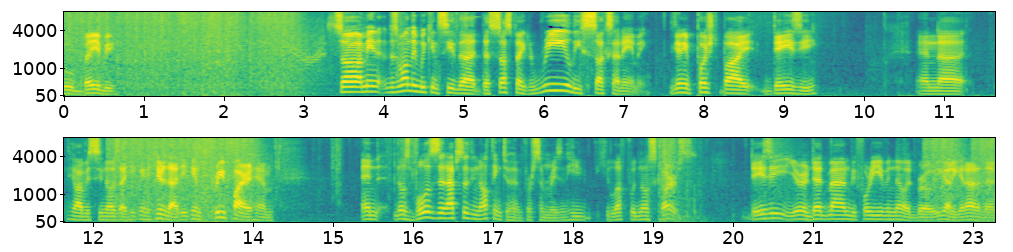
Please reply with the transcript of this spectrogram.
Ooh, baby. So, I mean, there's one thing we can see that the suspect really sucks at aiming. He's getting pushed by Daisy. And uh, he obviously knows that he can hear that. He can pre-fire him. And those bullets did absolutely nothing to him for some reason. He, he left with no scars. Daisy, you're a dead man before you even know it, bro. You gotta get out of there.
